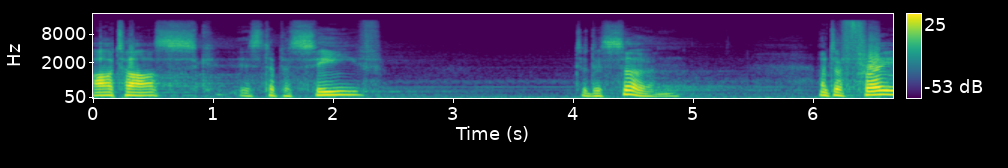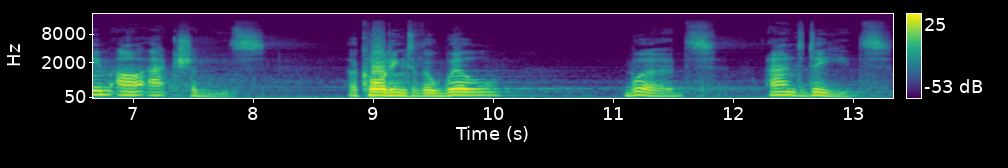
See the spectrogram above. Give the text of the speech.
Our task is to perceive to discern, and to frame our actions according to the will, words, and deeds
